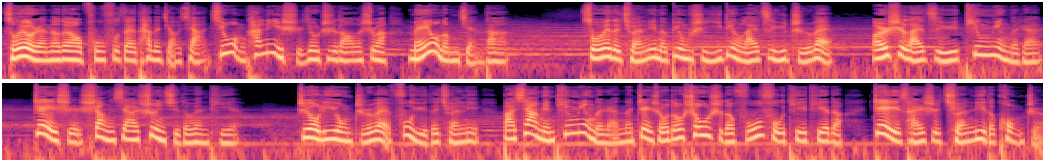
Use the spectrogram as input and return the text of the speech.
所有人呢都要匍匐在他的脚下。其实我们看历史就知道了，是吧？没有那么简单。所谓的权力呢，并不是一定来自于职位，而是来自于听命的人。这是上下顺序的问题。只有利用职位赋予的权利，把下面听命的人呢，这时候都收拾得服服帖帖的，这才是权力的控制。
